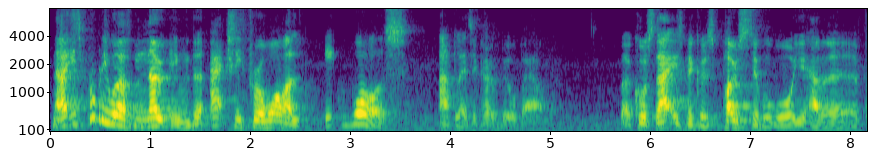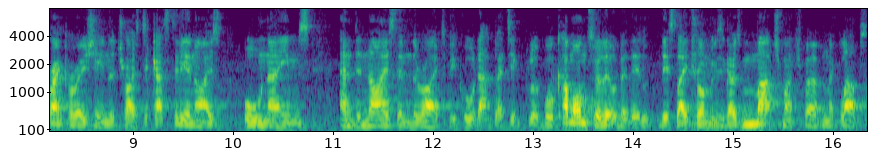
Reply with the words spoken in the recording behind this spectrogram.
Now, it's probably worth noting that actually for a while it was Atletico Bilbao. But of course, that is because post Civil War you have a, a Franco regime that tries to Castilianize all names and denies them the right to be called Athletic Club. We'll come on to a little bit thi- this later on because it goes much, much further than the clubs.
